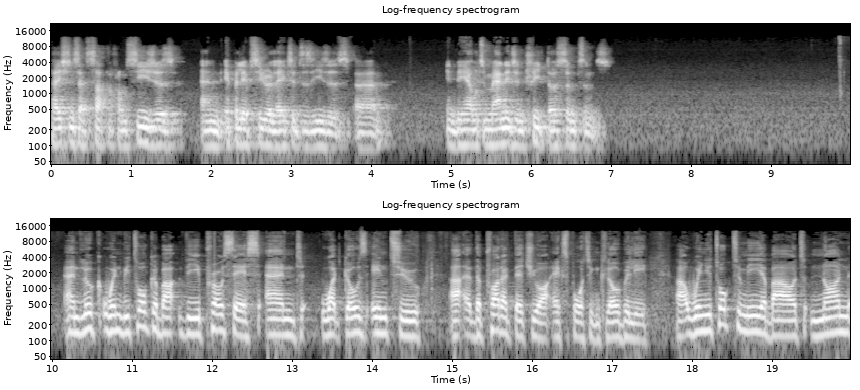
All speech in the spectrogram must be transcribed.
patients that suffer from seizures and epilepsy related diseases uh, in being able to manage and treat those symptoms. And look, when we talk about the process and what goes into uh, the product that you are exporting globally, uh, when you talk to me about non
